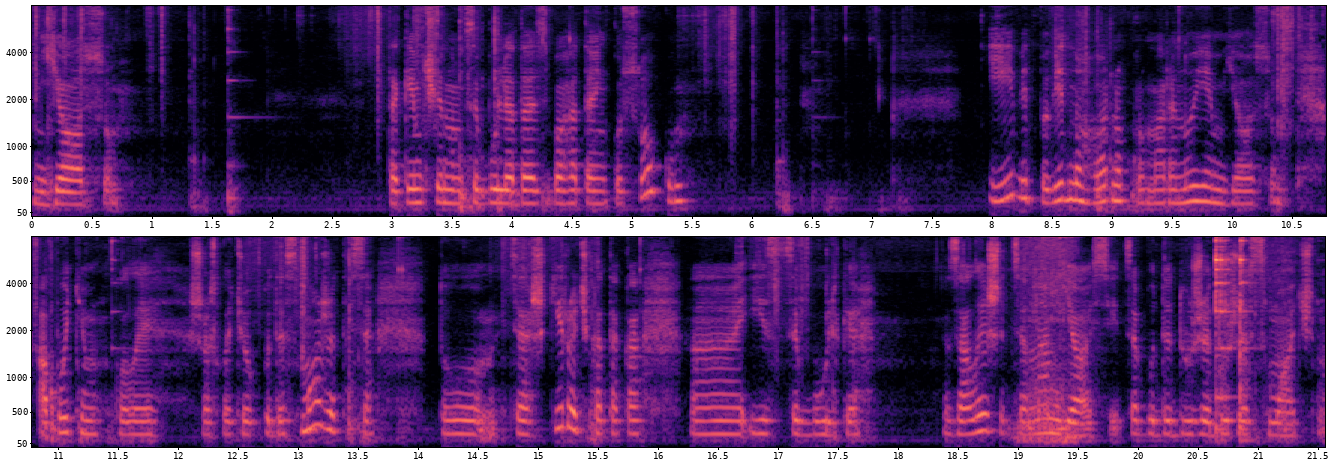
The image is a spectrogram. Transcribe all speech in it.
м'ясо. Таким чином, цибуля дасть багатенько соку і, відповідно, гарно промаринує м'ясо. А потім, коли шашличок буде смажитися, то ця шкірочка така е, із цибульки залишиться на м'ясі. І це буде дуже-дуже смачно.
